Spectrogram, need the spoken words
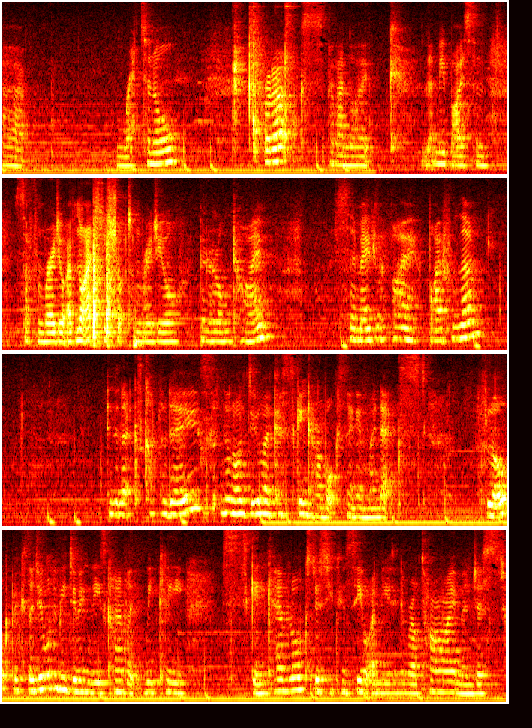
uh, retinol products. And I'm like, let me buy some stuff from Rodial. I've not actually shopped on Rodial in a long time. So maybe if I buy from them in the next couple of days, then I'll do like a skincare unboxing in my next vlog because I do want to be doing these kind of like weekly skincare vlogs just so you can see what I'm using in real time and just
